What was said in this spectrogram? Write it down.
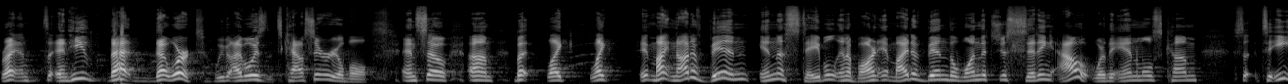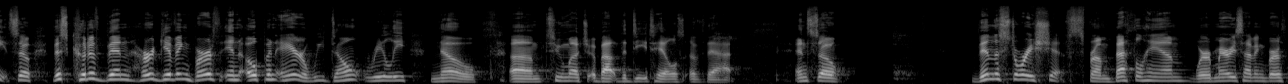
right? And, and he that that worked. We've, I've always it's cow cereal bowl, and so um, but like like it might not have been in a stable in a barn. It might have been the one that's just sitting out where the animals come to eat. So this could have been her giving birth in open air. We don't really know um, too much about the details of that, and so. Then the story shifts from Bethlehem, where Mary's having birth,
